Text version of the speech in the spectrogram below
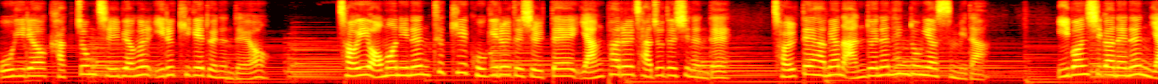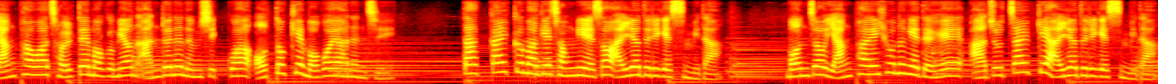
오히려 각종 질병을 일으키게 되는데요. 저희 어머니는 특히 고기를 드실 때 양파를 자주 드시는데 절대 하면 안 되는 행동이었습니다. 이번 시간에는 양파와 절대 먹으면 안 되는 음식과 어떻게 먹어야 하는지 딱 깔끔하게 정리해서 알려드리겠습니다. 먼저 양파의 효능에 대해 아주 짧게 알려드리겠습니다.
